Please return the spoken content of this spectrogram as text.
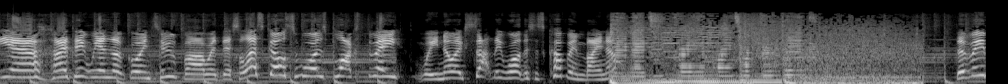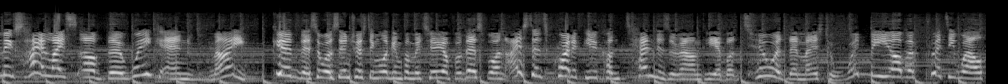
Yeah, I think we ended up going too far with this. So let's go towards block three. We know exactly what this is covering by now. The remix highlights of the week, and my goodness, it was interesting looking for material for this one. I sensed quite a few contenders around here, but two of them managed to win me over pretty well,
